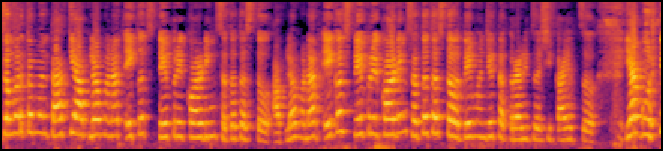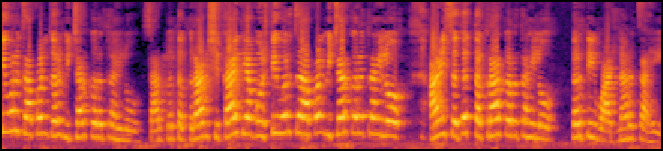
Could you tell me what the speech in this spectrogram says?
समर्थ म्हणतात की आपल्या मनात एकच टेप रेकॉर्डिंग सतत असतं. आपल्या मनात एकच टेप रेकॉर्डिंग सतत असतं. ते म्हणजे तक्रारीचं शिकायचं. या गोष्टीवरच आपण जर विचार करत राहिलो सारखं तक्रार शिकायत या गोष्टीवरच आपण विचार करत राहिलो आणि सतत तक्रार करत राहिलो तर ते वाढणारच आहे.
